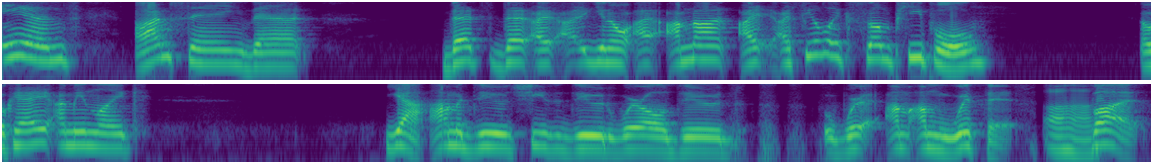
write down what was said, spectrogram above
And I'm saying that that's that I, I you know, I, I'm not I, I feel like some people okay, I mean like yeah, I'm a dude, she's a dude, we're all dudes. We're I'm I'm with it. uh-huh. But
